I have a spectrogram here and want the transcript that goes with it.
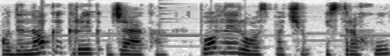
Одинокий крик Джека, повний розпачу і страху,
